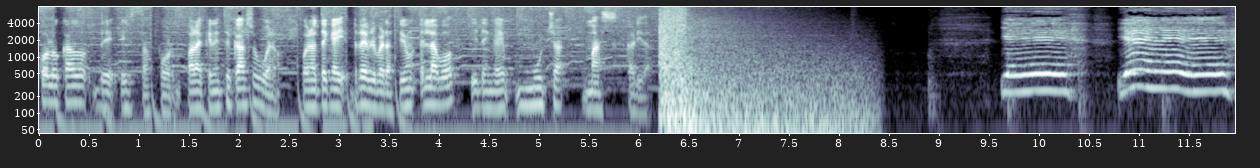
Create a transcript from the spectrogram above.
colocado de esta forma Para que en este caso, bueno, pues no tengáis reverberación en la voz Y tengáis mucha más calidad Yeah, yeah,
